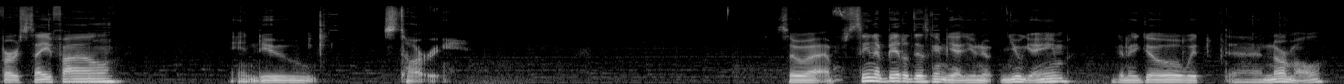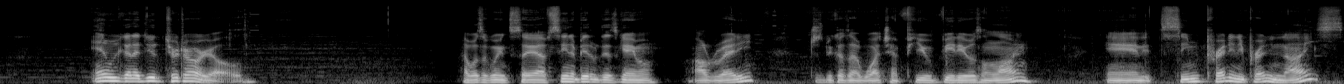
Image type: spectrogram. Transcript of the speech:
first save file, and do story. So uh, I've seen a bit of this game, yeah, you know, new game. I'm gonna go with uh, normal, and we're gonna do the tutorial. I was going to say I've seen a bit of this game already, just because I watched a few videos online, and it seemed pretty pretty nice.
